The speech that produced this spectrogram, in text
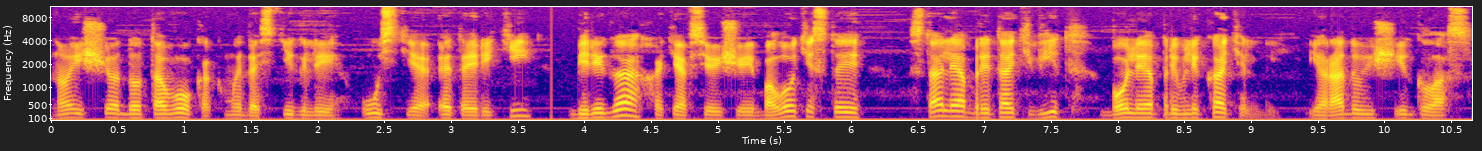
Но еще до того, как мы достигли устья этой реки, берега, хотя все еще и болотистые, стали обретать вид более привлекательный и радующий глаз.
